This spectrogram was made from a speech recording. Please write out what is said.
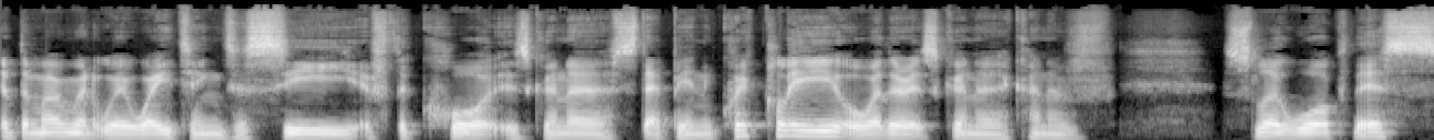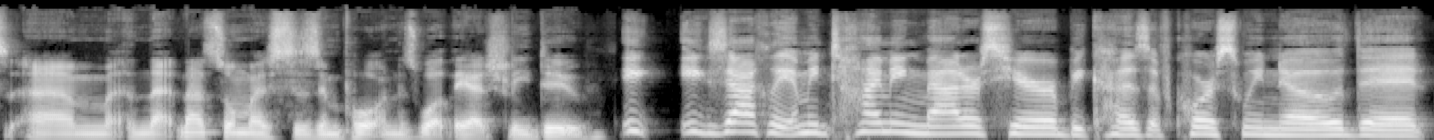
at the moment, we're waiting to see if the court is going to step in quickly or whether it's going to kind of slow walk this um, and that that's almost as important as what they actually do exactly i mean timing matters here because of course we know that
